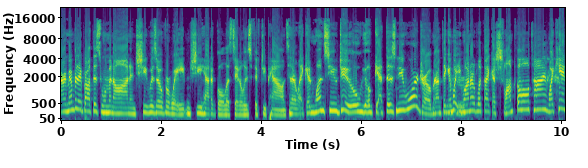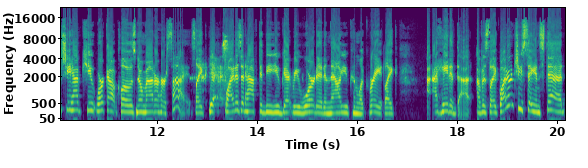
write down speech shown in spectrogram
I remember they brought this woman on and she was overweight and she had a goal, let's say, to lose 50 pounds. And they're like, and once you do, you'll get this new wardrobe. And I'm thinking, mm-hmm. what, you mm-hmm. want her to look like a schlump the whole time? Why can't she have cute workout clothes no matter her size? Like, yes. why does it have to be you get rewarded and now you can look great? Like, I hated that. I was like, why don't you say instead,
